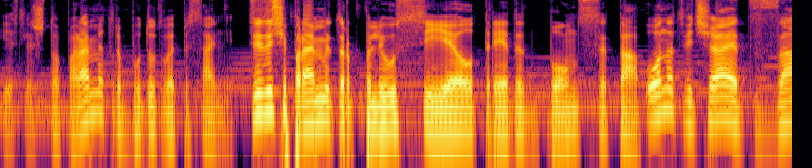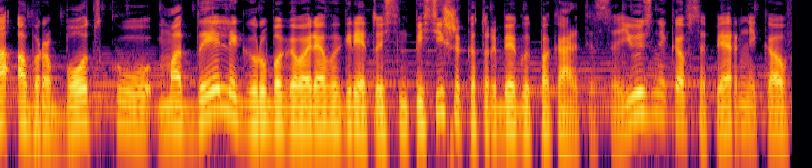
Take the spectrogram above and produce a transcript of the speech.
если что, параметры будут в описании. Следующий параметр плюс CL Threaded Bond Setup. Он отвечает за обработку модели, грубо говоря, в игре. То есть NPC-шек, которые бегают по карте. Союзников, соперников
